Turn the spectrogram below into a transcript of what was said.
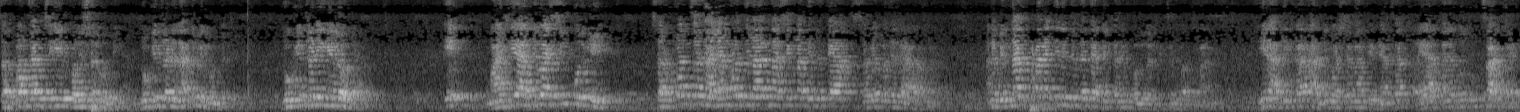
सरपंचांची परिषद होती. दोघी जणी ना तुम्ही घेऊन गेले दोघी जणी गेल्या होत्या एक माझी आदिवासी पोरगी सरपंच झाल्यामुळे तिला नाशिकला तिथे त्या सभेमध्ये जायला लागलं. आणि बिंदासपणाने तिने तिथं त्या ठिकाणी बोललं तिथे हे अधिकार आदिवासींना देण्याचा खऱ्या अर्थाने तो तुमचा हक्क आहे.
